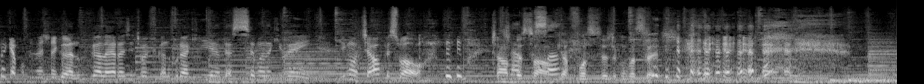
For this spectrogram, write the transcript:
Daqui a pouco tá chegando. Galera, a gente vai ficando por aqui. Até semana que vem. Digam tchau, pessoal. Tchau, pessoal. Que a força esteja com vocês.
